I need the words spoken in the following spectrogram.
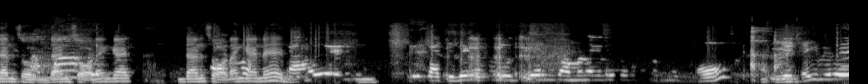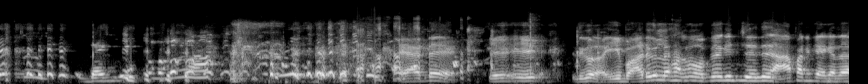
దాన్ని చూ దాన్ని చూడంగా దాన్ని చూడంగానే అంటే ఇదిగో ఈ బాడుగుల హల్వా ఉపయోగించేది ఆ పనికే కదా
